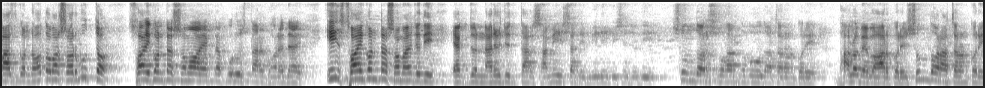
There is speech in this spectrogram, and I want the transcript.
পাঁচ ঘণ্টা অথবা সর্বোচ্চ ছয় ঘণ্টা সময় একটা পুরুষ তার ঘরে দেয়। এই ছয় ঘণ্টা সময় যদি একজন নারী যদি তার স্বামীর সাথে মিলেমিশে যদি সুন্দর সৌহার্দ্যবোধ আচরণ করে, ভালো ব্যবহার করে, সুন্দর আচরণ করে,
